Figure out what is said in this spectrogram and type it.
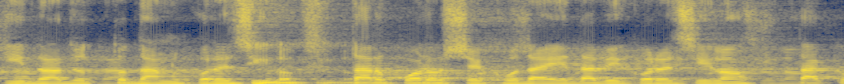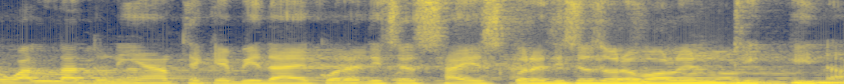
কি রাজত্ব দান করেছিল, তারপরও সে খোদায় দাবি করেছিল তাকে আল্লাহ দুনিয়া থেকে বিদায় করে দিছে, সাইজ করে দিছে, জোরে বলেন ঠিক কিনা?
